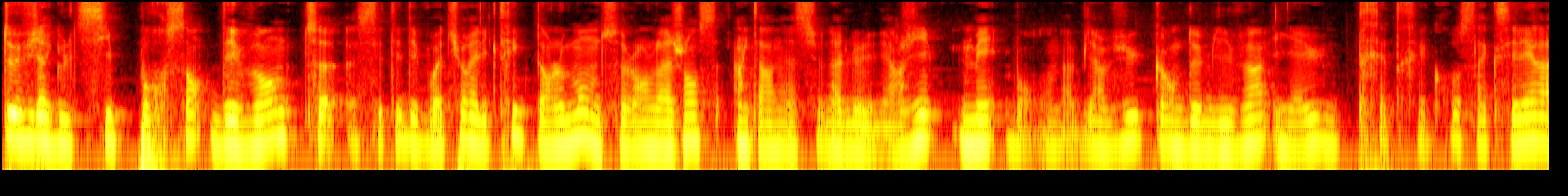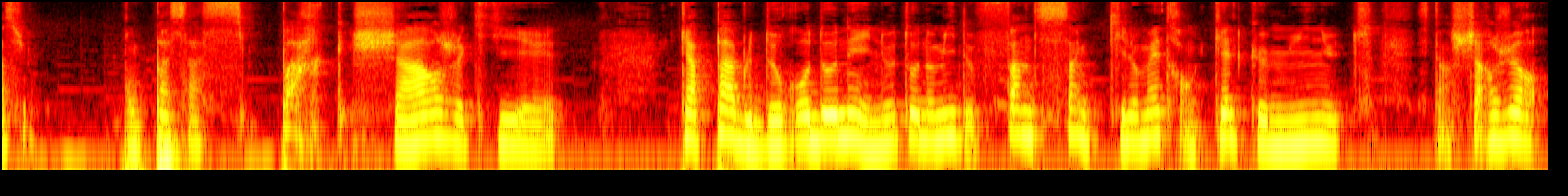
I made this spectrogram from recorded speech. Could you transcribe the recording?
2,6% des ventes, c'était des voitures électriques dans le monde, selon l'Agence internationale de l'énergie. Mais bon, on a bien vu qu'en 2020, il y a eu une très très grosse accélération. On passe à Spark Charge, qui est capable de redonner une autonomie de 25 km en quelques minutes. C'est un chargeur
